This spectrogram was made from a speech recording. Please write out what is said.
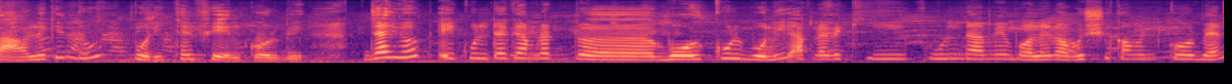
তাহলে কিন্তু পরীক্ষায় ফেল করবি। যাই হোক, এই কুলটাকে আমরা বোরকুল বলি। আপনারা কি কুল নামে বলেন, অবশ্যই কমেন্ট করবেন।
